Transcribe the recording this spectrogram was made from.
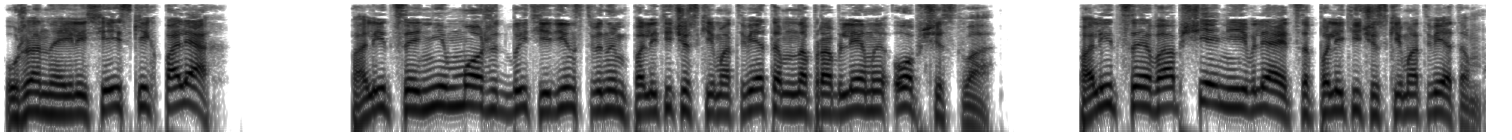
уже на Елисейских полях. Полиция не может быть единственным политическим ответом на проблемы общества. Полиция вообще не является политическим ответом.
